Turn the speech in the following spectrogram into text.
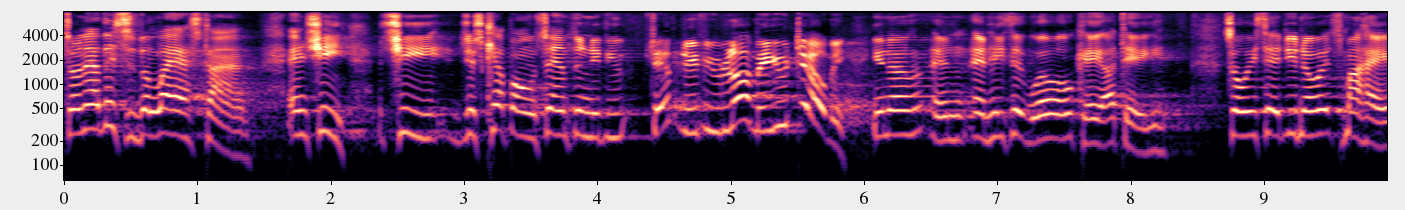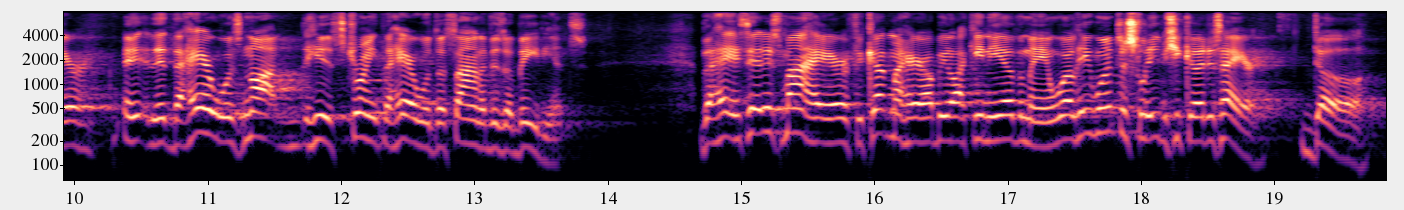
So now this is the last time. And she, she just kept on, Samson, if you, Samson, if you love me, you tell me, you know. And, and he said, well, okay, I'll tell you. So he said, you know, it's my hair. It, the hair was not his strength. The hair was a sign of his obedience. The hair, he said, it's my hair. If you cut my hair, I'll be like any other man. Well, he went to sleep and she cut his hair. Duh.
